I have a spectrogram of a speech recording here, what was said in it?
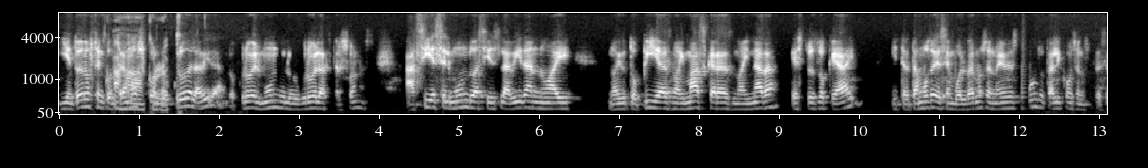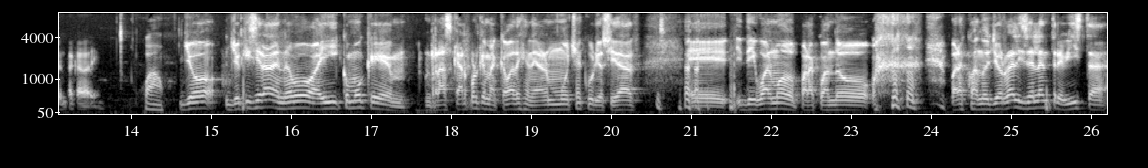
y entonces nos encontramos con lo crudo de la vida, lo crudo del mundo lo duro de las personas. Así es el mundo, así es la vida, no hay, no hay utopías, no hay máscaras, no hay nada. Esto es lo que hay y tratamos de desenvolvernos en medio de este mundo tal y como se nos presenta cada día. Wow. Yo, yo quisiera de nuevo ahí como que rascar porque me acaba de generar mucha curiosidad. Eh, de igual modo, para cuando, para cuando yo realicé la entrevista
